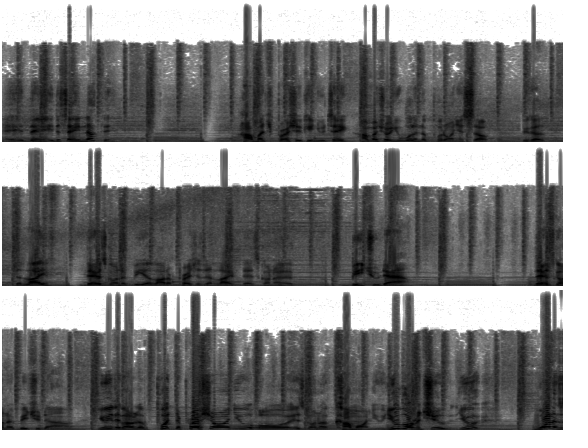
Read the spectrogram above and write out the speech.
Hey, they, this ain't nothing. How much pressure can you take? How much are you willing to put on yourself? Because the life, there's going to be a lot of pressures in life that's going to beat you down. There's going to beat you down. You're either to put the pressure on you or it's to come on you. You're going to choose. You one is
